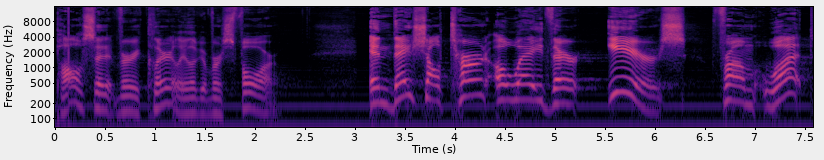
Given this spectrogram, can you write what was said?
Paul said it very clearly. Look at verse 4. And they shall turn away their ears from what?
